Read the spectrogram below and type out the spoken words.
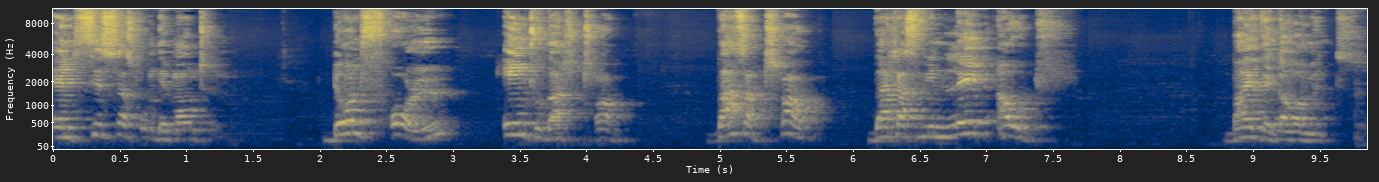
and sisters from the mountain, don't fall into that trap. That's a trap that has been laid out by the government.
